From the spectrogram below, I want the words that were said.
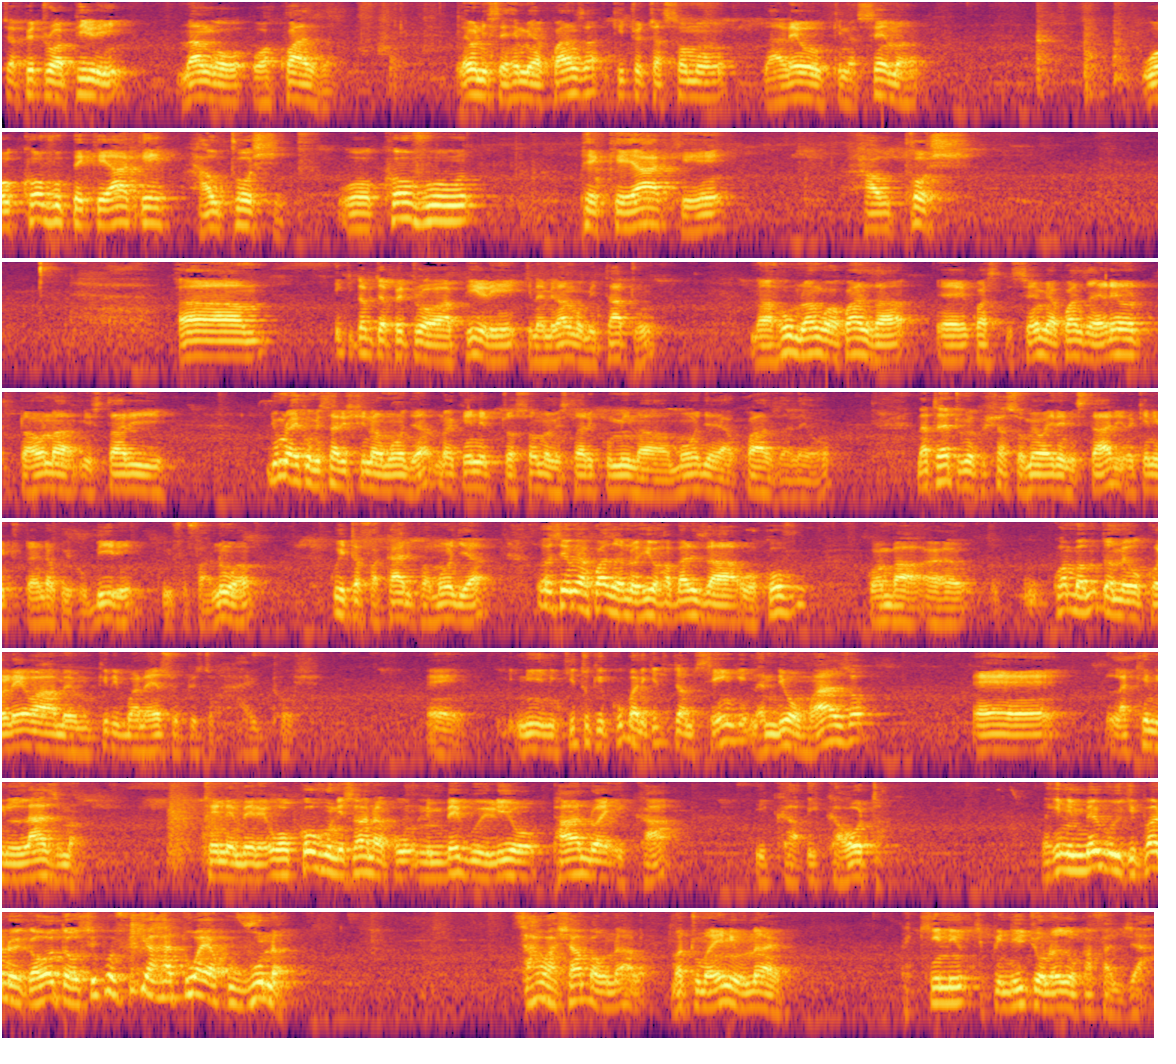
cha Petro wa pili mlango wa kwanza. Leo ni sehemu ya kwanza. Kichwa cha somo la leo kinasema Wokovu peke yake hautoshi. Wokovu peke yake hautoshi. Um, kitabu cha Petro wa pili kina milango mitatu na huu mlango wa kwanza eh, kwa sehemu ya kwanza ya leo tutaona mistari jumla iko mistari moja lakini tutasoma mistari na moja ya kwanza leo. Na tayari tumekwishasomewa ile mistari lakini tutaenda kuihubiri, kuifafanua, kuitafakari pamoja. Kwa sehemu ya kwanza ndio hiyo habari za wokovu kwamba uh, kwamba mtu ameokolewa amemkiri Bwana Yesu Kristo haitoshi. Eh ni, ni kitu kikubwa ni kitu cha msingi na ndio mwanzo eh lakini lazima tende mbele. Wokovu ni sana ku, ni mbegu iliyopandwa ika, ika ikaota. Lakini mbegu ikipandwa ikaota usipofikia hatua ya kuvuna sawa shamba unalo matumaini unayo lakini kipindi hicho unaweza ukafa njaa.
